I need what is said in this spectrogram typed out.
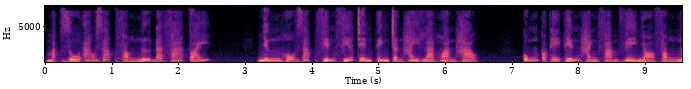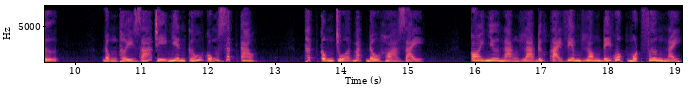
Mặc dù áo giáp phòng ngự đã phá toái. Nhưng hộ giáp phiến phía trên tinh trận hay là hoàn hảo. Cũng có thể tiến hành phạm vi nhỏ phòng ngự. Đồng thời giá trị nghiên cứu cũng rất cao. Thất công chúa bắt đầu hóa giải. Coi như nàng là đứng tại viêm long đế quốc một phương này.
